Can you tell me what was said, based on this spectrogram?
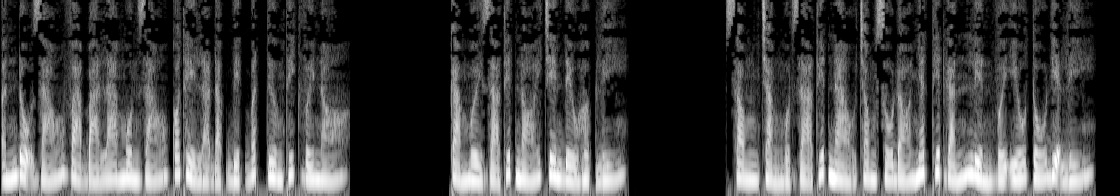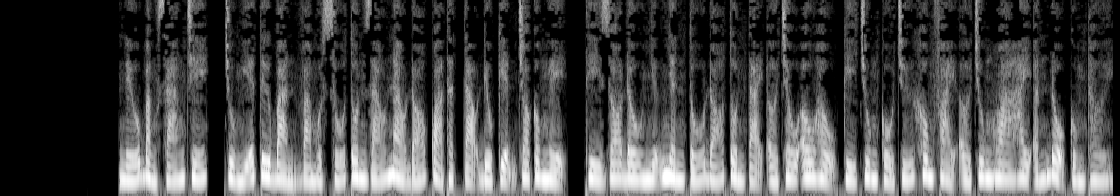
Ấn Độ giáo và Bà La Môn giáo có thể là đặc biệt bất tương thích với nó. cả 10 giả thuyết nói trên đều hợp lý. Song chẳng một giả thuyết nào trong số đó nhất thiết gắn liền với yếu tố địa lý. Nếu bằng sáng chế, chủ nghĩa tư bản và một số tôn giáo nào đó quả thật tạo điều kiện cho công nghệ, thì do đâu những nhân tố đó tồn tại ở châu Âu hậu kỳ Trung Cổ chứ không phải ở Trung Hoa hay Ấn Độ cùng thời.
